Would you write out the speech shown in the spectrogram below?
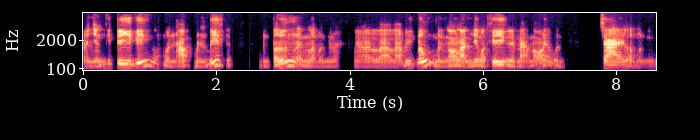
Rồi những cái tri kiến của mình học mình biết mình tưởng rằng là mình à, là là biết đúng mình ngon lành. Nhưng mà khi người nào nói mình sai là mình,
